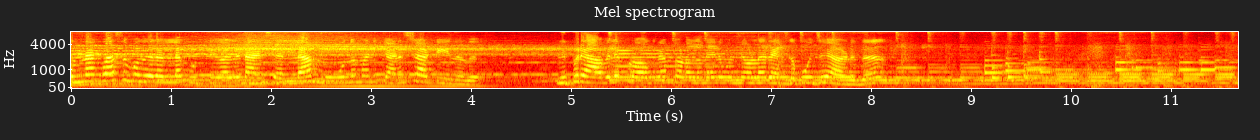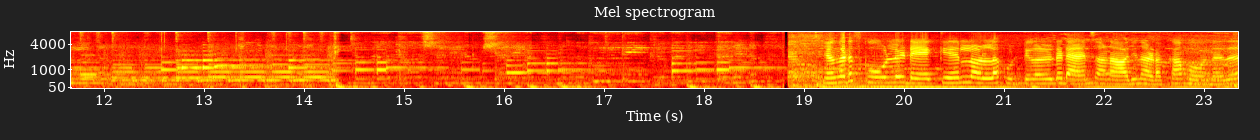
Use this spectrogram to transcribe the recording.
ഒന്നാം ക്ലാസ് മുതലുള്ള കുട്ടികളുടെ ഡാൻസ് എല്ലാം മൂന്ന് മണിക്കാണ് സ്റ്റാർട്ട് ചെയ്യുന്നത്. ഇതിപ്പോൾ രാവിലെ പ്രോഗ്രാം തുടങ്ങുന്നതിന് മുന്നേ ഉള്ള രംഗപൂജയാണിത്. ഞങ്ങളുടെ സ്കൂളിൽ ഡേ കെയറിലുള്ള കുട്ടികളുടെ ഡാൻസ് ആണ് ആദ്യം നടക്കാൻ പോകുന്നത്.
